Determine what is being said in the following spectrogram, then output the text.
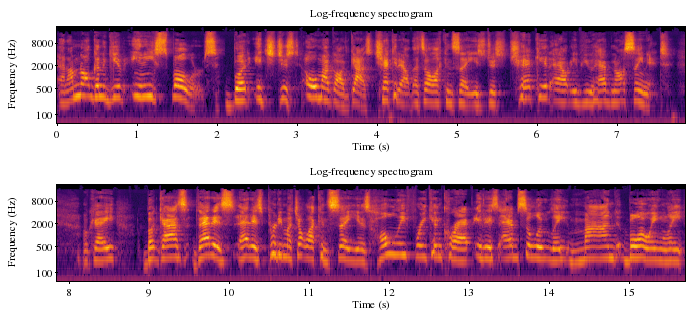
And I'm not going to give any spoilers, but it's just, oh my God, guys, check it out. That's all I can say is just check it out if you have not seen it. Okay? But guys, that is that is pretty much all I can say is holy freaking crap. It is absolutely mind-blowingly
